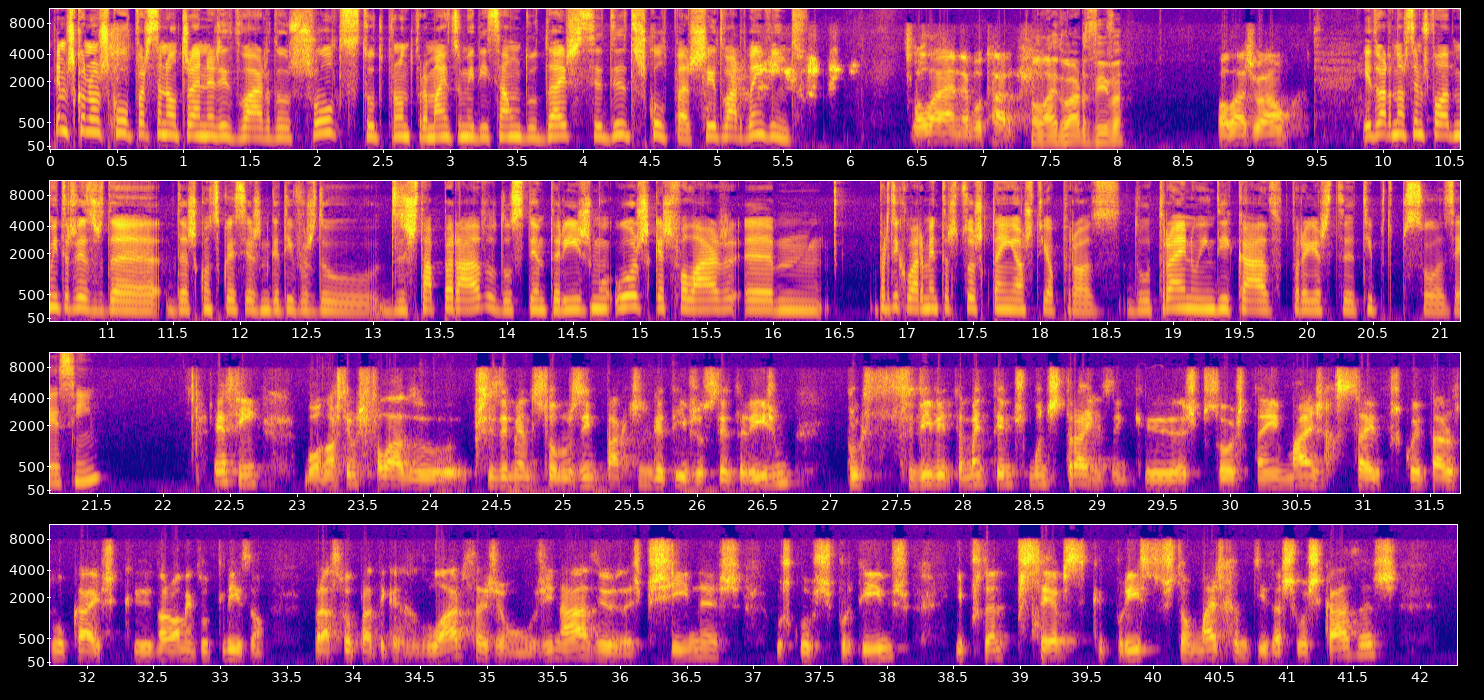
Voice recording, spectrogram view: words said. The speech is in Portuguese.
Temos connosco o personal trainer Eduardo Schultz, tudo pronto para mais uma edição do Deixe-se de Desculpas. Eduardo, bem-vindo. Olá Ana, boa tarde. Olá Eduardo, viva. Olá João. Eduardo, nós temos falado muitas vezes da, das consequências negativas do, de estar parado, do sedentarismo. Hoje queres falar um, particularmente das pessoas que têm osteoporose, do treino indicado para este tipo de pessoas, é assim? É assim. Bom, nós temos falado precisamente sobre os impactos negativos do sedentarismo, porque se vivem também tempos muito estranhos, em que as pessoas têm mais receio de frequentar os locais que normalmente utilizam para a sua prática regular, sejam os ginásios, as piscinas, os clubes esportivos, e portanto percebe-se que por isso estão mais remetidos às suas casas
